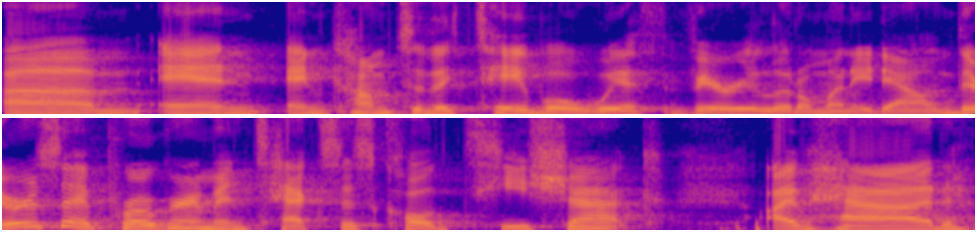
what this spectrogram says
um, and and come to the table with very little money down. There's a program in texas called TSAHC i've had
